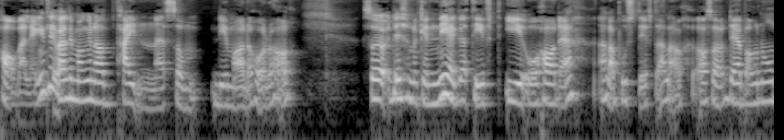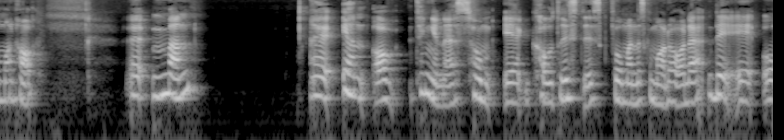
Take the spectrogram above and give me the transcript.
har vel egentlig veldig mange av tegnene som de med ADHD har. Så det er ikke noe negativt i å ha det, eller positivt, eller Altså, det er bare noe man har. Eh, men eh, en av tingene som er karakteristisk for mennesker med ADHD, det er å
